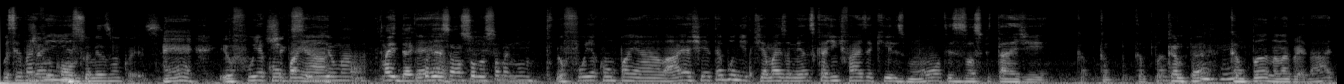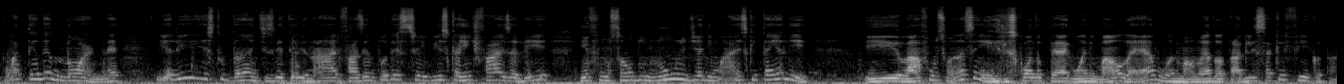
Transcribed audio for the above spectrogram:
você vai Já ver isso. a mesma coisa. É, eu fui acompanhar. Achei uma, uma ideia que é, poderia ser uma solução, mas não. Eu fui acompanhar lá e achei até bonito, que é mais ou menos que a gente faz aqueles montes, esses hospitais de campana, campana, uhum. campana na verdade, uma tenda enorme, né? E ali estudantes, veterinários, fazendo todo esse serviço que a gente faz ali em função do número de animais que tem ali. E lá funciona assim, eles quando pegam um animal, levam, o animal não é adotado, eles sacrificam, tá?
